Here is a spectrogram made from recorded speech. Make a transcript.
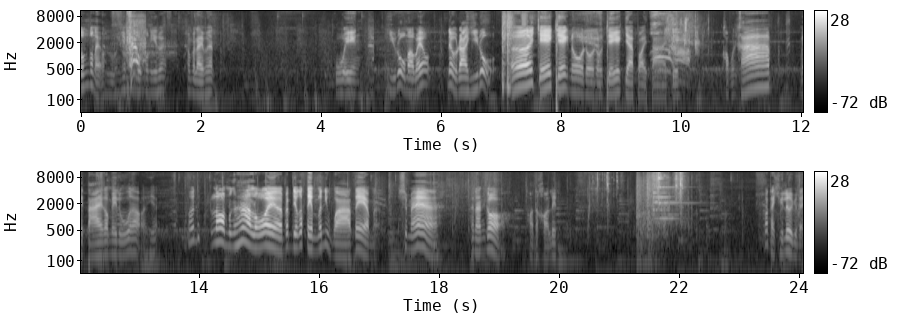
ล้มตรงไหนอ๋อเหี้ยมันล้มตรงนี้ด้วยไม่เป็นไรเพื่อน กูเองฮีโร่มาเวลเดี๋ยวราฮีโร่เอ้ยเจ๊กเจ๊กโนโนโนเจ๊กอย่าปล่อยตายเจ๊กขอบคุณครับ ไม่ตายก็ไม่รู้แล้วไอ้เฮียเฮ้ยรอบหนึ่งห้าร้อยอะแป๊บเดียวก็เต็มแล้วนี่หว่าแต้มอะใช่ไหมฉะนั้นก็ถอนตะขอเล่นก็แต่คิลเลอร์อยู่ไหน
